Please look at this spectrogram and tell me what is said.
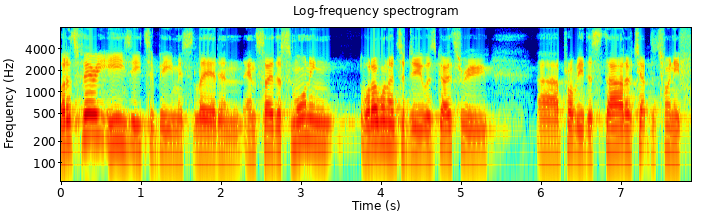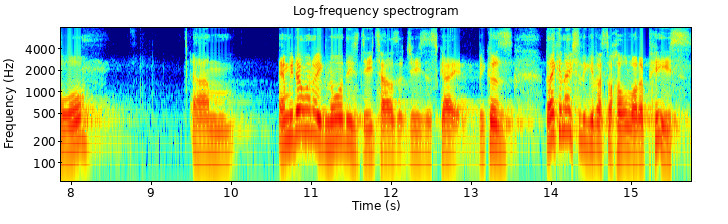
But it's very easy to be misled. And, and so this morning, what I wanted to do was go through uh, probably the start of chapter 24. Um, and we don't want to ignore these details that Jesus gave because they can actually give us a whole lot of peace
